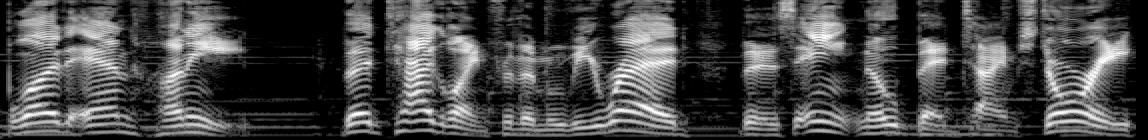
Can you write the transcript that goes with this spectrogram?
Blood and Honey. The tagline for the movie read, This ain't no bedtime story,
